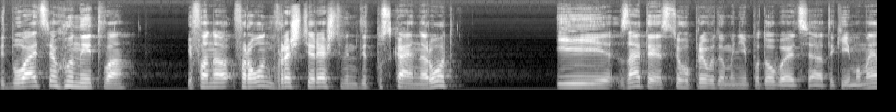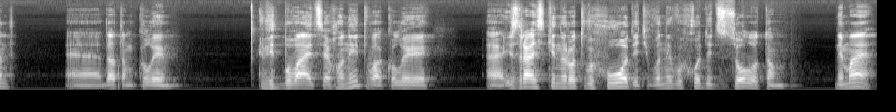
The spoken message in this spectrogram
відбувається гонитва, і фараон, врешті-решт, він відпускає народ. І знаєте, з цього приводу мені подобається такий момент, е, да, там, коли відбувається гонитва, коли е, ізраїльський народ виходить, вони виходять з золотом. Немає?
